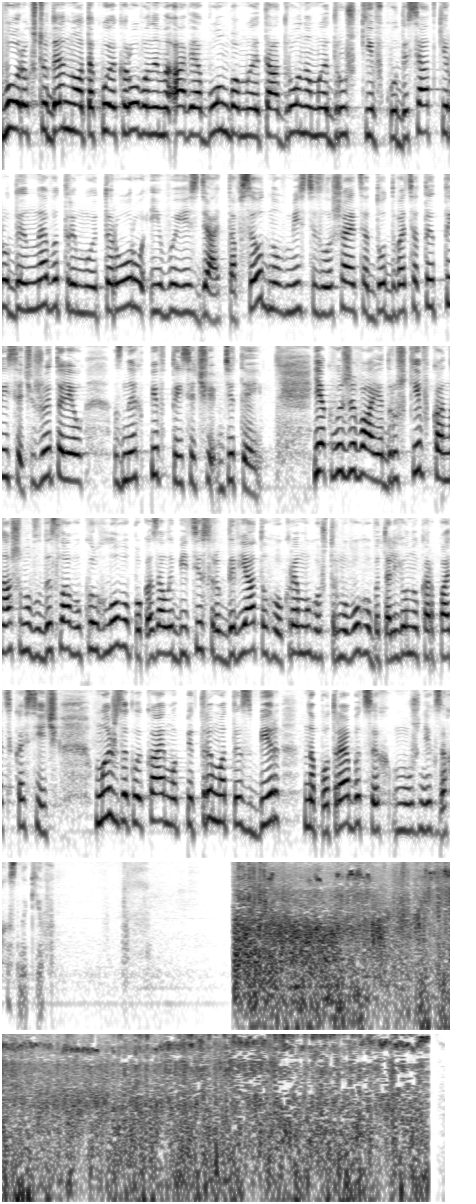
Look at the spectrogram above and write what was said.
Ворог щоденно атакує керованими авіабомбами та дронами дружківку. Десятки родин не витримують терору і виїздять. Та все одно в місті залишається до 20 тисяч жителів, з них півтисячі дітей. Як виживає дружківка, нашому Владиславу Круглову показали бійці 49-го окремого штурмового батальйону Карпатська Січ. Ми ж закликаємо підтримати збір на потреби цих мужніх захисників.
